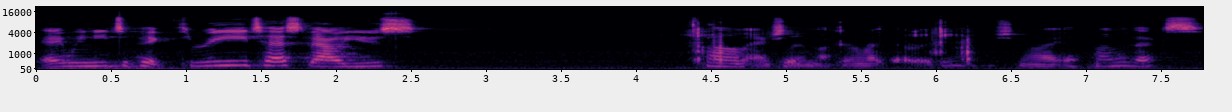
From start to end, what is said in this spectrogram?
Okay, we need to pick three test values. Um, actually, I'm not going to write that right here. I'm just going to write f prime of x.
